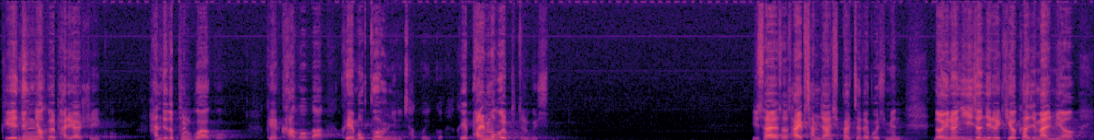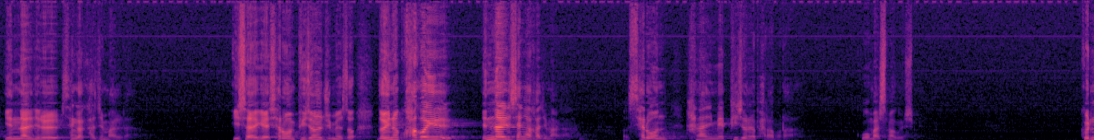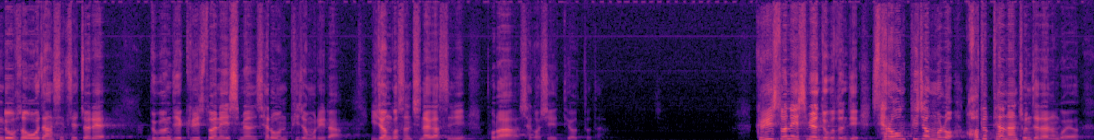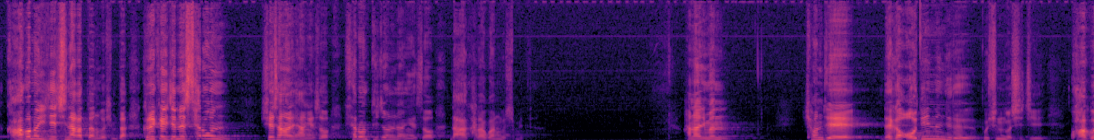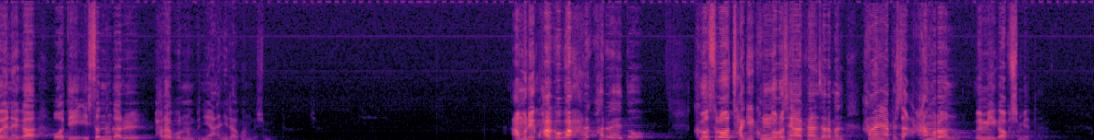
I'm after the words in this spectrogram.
그의 능력을 발휘할 수 있고 한데도 불구하고 그의 과거가 그의 목도리를 잡고 있고 그의 발목을 붙들고 있습니다. 이사야서 43장 18절에 보시면 너희는 이전 일을 기억하지 말며 옛날 일을 생각하지 말라. 이사에게 새로운 비전을 주면서 너희는 과거 일, 옛날 일 생각하지 마라. 새로운 하나님의 비전을 바라보라. 고 말씀하고 있습니다. 고린도후서 5장 17절에 누구든지 그리스도 안에 있으면 새로운 피조물이라 이전 것은 지나갔으니 보라 새 것이 되었도다. 그리스도 안에 있으면 누구든지 새로운 피조물로 거듭 태어난 존재라는 거예요. 과거는 이제 지나갔다는 것입니다. 그러니까 이제는 새로운 세상을 향해서 새로운 비전을 향해서 나아가라고 하는 것입니다. 하나님은 현재 내가 어디 있는지를 보시는 것이지 과거에 내가 어디 있었는가를 바라보는 분이 아니라고 하는 것입니다. 아무리 과거가 화려해도 그것으로 자기 공로로 생각하는 사람은 하나님 앞에서 아무런 의미가 없습니다.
